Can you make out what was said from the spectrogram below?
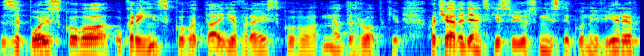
з польського, українського та єврейського надгробків. Хоча радянський Союз містику не вірив,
